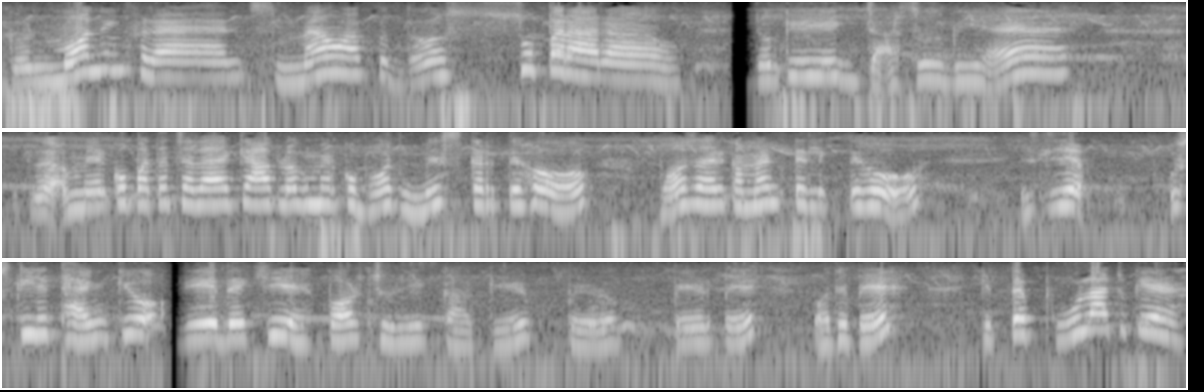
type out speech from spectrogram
गुड मॉर्निंग फ्रेंड्स मैं हूँ आपको दोस्त सुपर आ रहा हूँ जो कि एक जासूस भी है। तो मेरे को पता चला है कि आप लोग मेरे को बहुत मिस करते हो। बहुत सारे कमेंट लिखते हो। इसलिए उसके लिए थैंक यू ये देखिए पॉर्चुनिका के पेड़ पेड़ पे, पौधे पे कितने फूल आ चुके हैं।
